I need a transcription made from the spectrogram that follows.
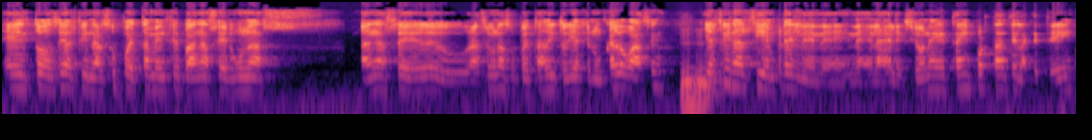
Entonces al final supuestamente van a hacer unas, van a hacer, hacer unas supuestas auditorías que nunca lo hacen y al final siempre en, las elecciones tan importantes en las que esté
